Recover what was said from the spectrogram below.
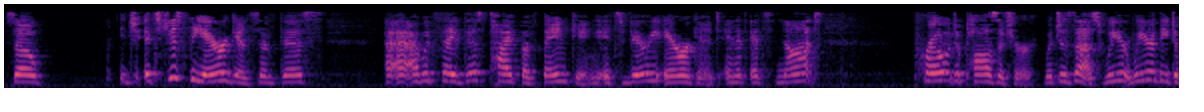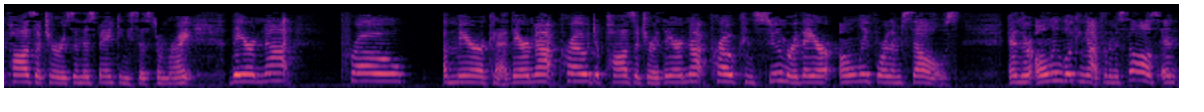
So, it's just the arrogance of this I, would say this type of banking, it's very arrogant and it's not pro depositor, which is us. We are, we are the depositors in this banking system, right? They are not pro America. They are not pro depositor. They are not pro consumer. They are only for themselves. And they're only looking out for themselves. And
